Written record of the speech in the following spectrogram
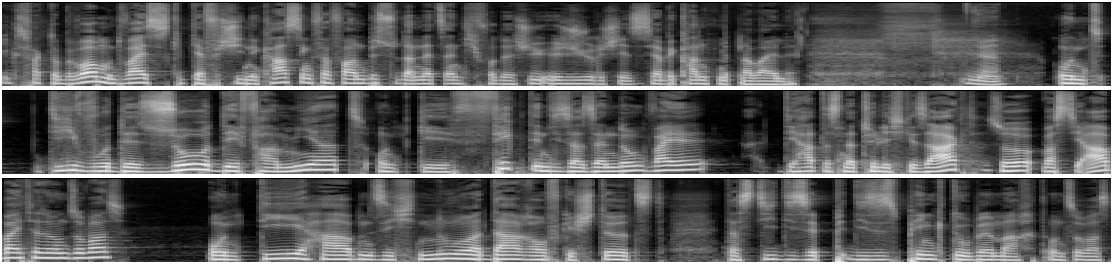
X-Factor beworben und du weißt, es gibt ja verschiedene Casting-Verfahren, bis du dann letztendlich vor der Ju Jury stehst. Ist ja bekannt mittlerweile. Ja. Und die wurde so diffamiert und gefickt in dieser Sendung, weil die hat es natürlich gesagt, so was die arbeitet und sowas. Und die haben sich nur darauf gestürzt, dass die diese, dieses Pink-Double macht und sowas.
